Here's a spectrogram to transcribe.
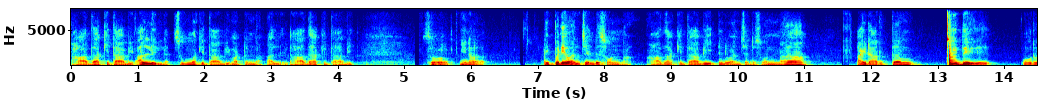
ஹாதா கிதாபி அல் இல்லை சும்மா கிதாபி மட்டும்தான் அல் இல்லை ஹாதா கிதாபி ஸோ நீனோ இப்படி வந்துச்சுன்னு சொன்னான் ஹாதா கிதாபி என்று வந்துச்சுன்னு சொன்னால் அதோட அர்த்தம் இது ஒரு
